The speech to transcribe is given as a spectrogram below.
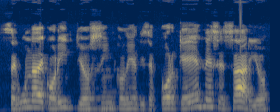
Segunda de Corintios 5.10 dice, porque es necesario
